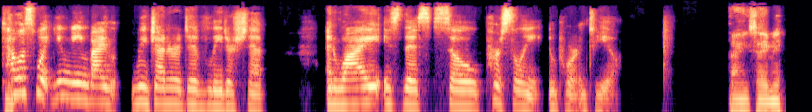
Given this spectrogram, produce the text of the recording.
Tell us what you mean by regenerative leadership and why is this so personally important to you? Thanks, Amy.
